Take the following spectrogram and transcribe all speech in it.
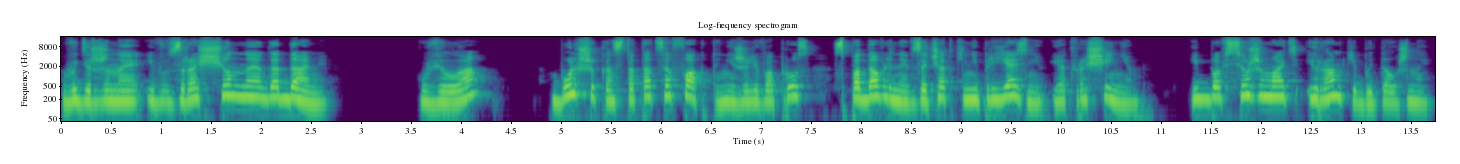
выдержанная и возвращенная годами. Увела? Больше констатация факта, нежели вопрос – с подавленной в зачатке неприязнью и отвращением. Ибо все же мать и рамки быть должны.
